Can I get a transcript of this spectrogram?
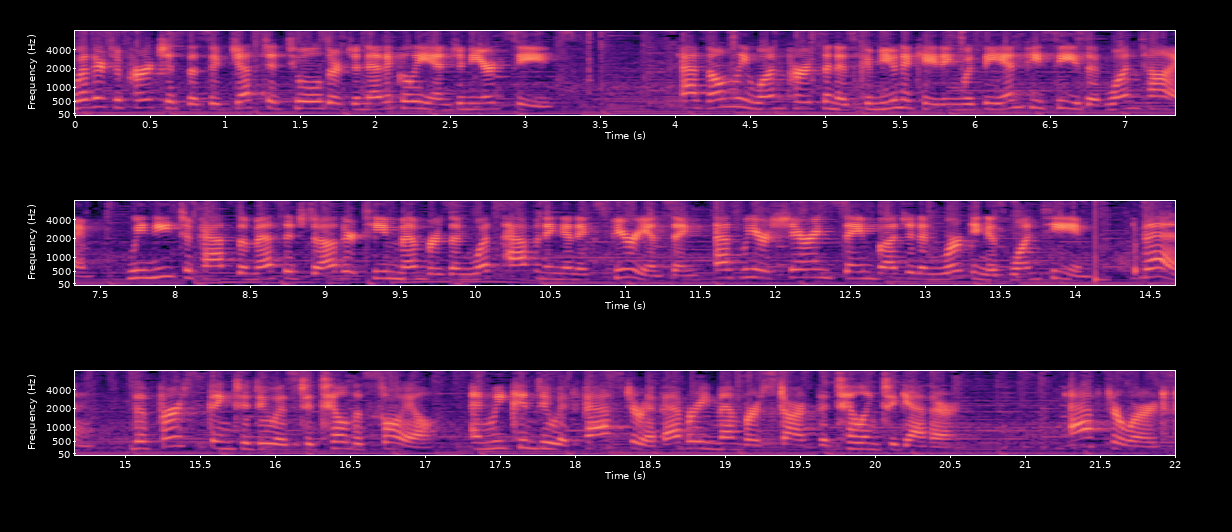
whether to purchase the suggested tools or genetically engineered seeds. As only one person is communicating with the NPCs at one time, we need to pass the message to other team members and what's happening and experiencing, as we are sharing same budget and working as one team. Then, the first thing to do is to till the soil, and we can do it faster if every member start the tilling together. Afterward,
